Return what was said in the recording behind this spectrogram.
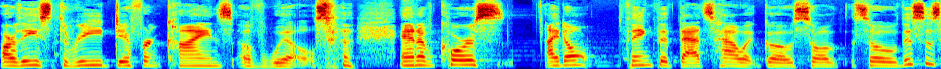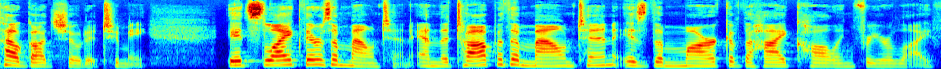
are these three different kinds of wills. and of course, I don't think that that's how it goes. So, so this is how God showed it to me. It's like there's a mountain, and the top of the mountain is the mark of the high calling for your life.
